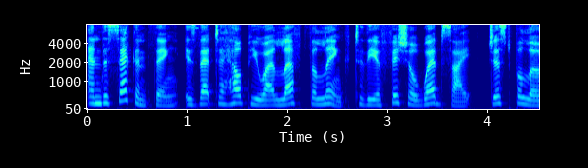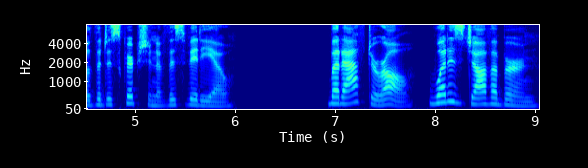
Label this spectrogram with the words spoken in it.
And the second thing is that to help you, I left the link to the official website just below the description of this video. But after all, what is Java Burn?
